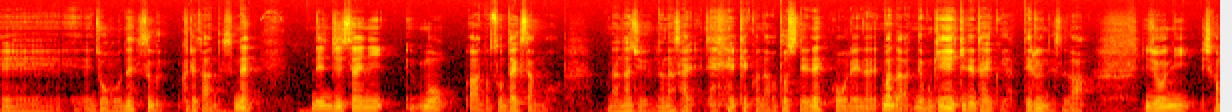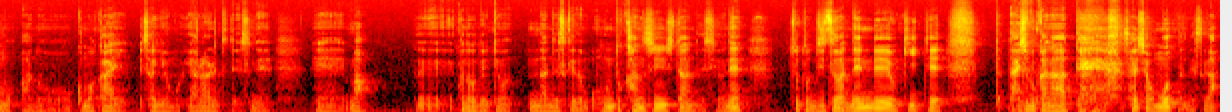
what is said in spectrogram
えー、情報をねすぐくれたんですね。で実際にもうあのその大工さんも77歳。で結構なお年でね高齢なまだでも現役で大工やってるんですが非常にしかもあの細かい作業もやられてですね、えー、まあ、えー、こんなこと言ってもなんですけども本当感心したんですよね。ちょっと実は年齢を聞いて大丈夫かなって 最初は思ったんですが、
